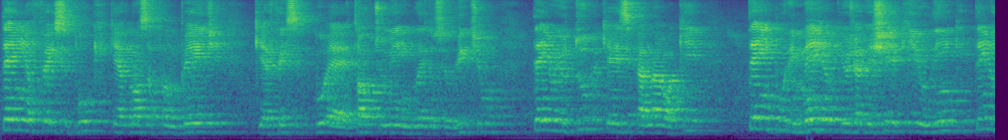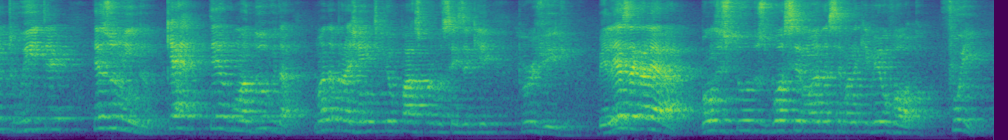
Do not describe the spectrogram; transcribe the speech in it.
Tem o Facebook, que é a nossa fanpage, que é, Facebook, é Talk to Me inglês no seu ritmo. Tem o YouTube, que é esse canal aqui tem por e-mail, que eu já deixei aqui o link, tem o Twitter. Resumindo, quer ter alguma dúvida? Manda pra gente que eu passo para vocês aqui por vídeo. Beleza, galera? Bons estudos, boa semana. Semana que vem eu volto. Fui!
